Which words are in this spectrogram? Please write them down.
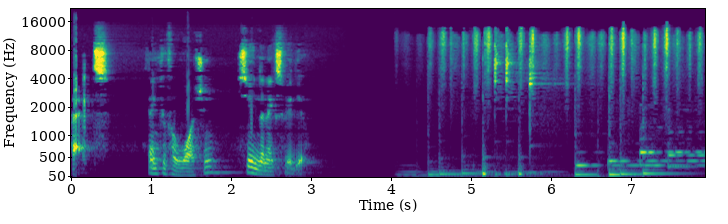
facts. Thank you for watching. See you in the next video. Thank you.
